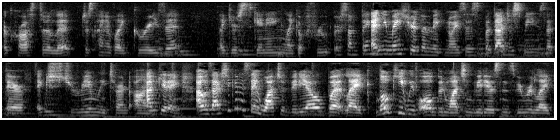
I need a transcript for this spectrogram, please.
across their lip. Just kind of like graze it like you're mm-hmm. skinning like a fruit or something. And you may hear them make noises but that just means that they're extremely turned on. I'm kidding. I was actually gonna say watch a video but like low-key we've all been watching videos since we were like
